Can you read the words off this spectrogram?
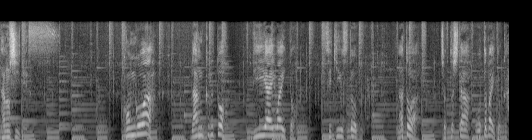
楽しいです。今後はランクルと DIY と石油ストーブあとはちょっとしたオートバイとか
